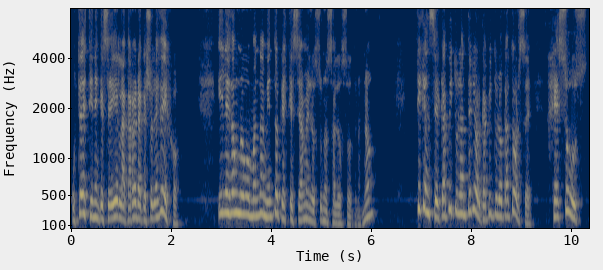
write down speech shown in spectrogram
ustedes tienen que seguir la carrera que yo les dejo. Y les da un nuevo mandamiento que es que se amen los unos a los otros, ¿no? Fíjense, el capítulo anterior, capítulo 14, Jesús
